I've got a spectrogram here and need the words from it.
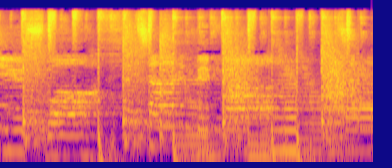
you swore the time before.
